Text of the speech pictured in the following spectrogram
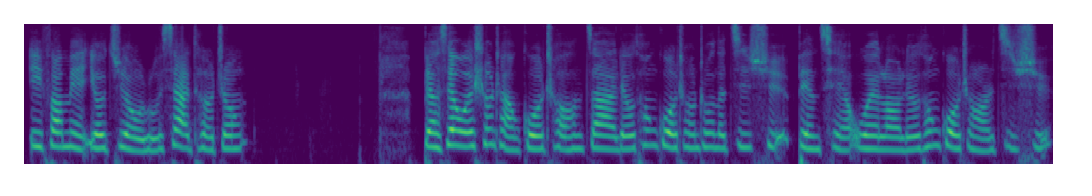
一方面又具有如下特征：表现为生产过程在流通过程中的继续，并且为了流通过程而继续。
